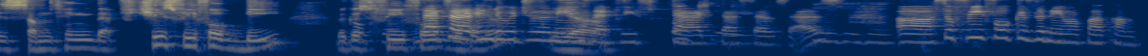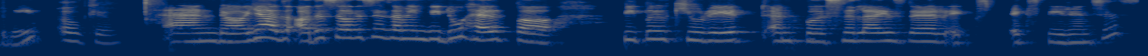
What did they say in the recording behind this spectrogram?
is something that she's free folk d because Okay. free folk That's our with individual names yeah. that we've tagged Okay. ourselves as. Mhm, Uh, so Free Folk is the name of our company. Okay. And uh, yeah, the other services, I mean, we do help uh, people curate and personalize their ex- experiences.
